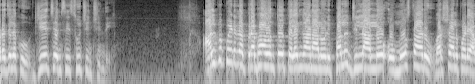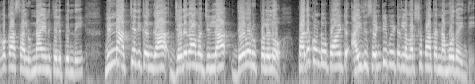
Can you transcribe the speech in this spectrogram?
ప్రజలకు జీహెచ్ఎంసీ సూచించింది. అల్పపీడన ప్రభావంతో తెలంగాణలోని పలు జిల్లాల్లో ఓ మోస్తారు వర్షాలు పడే అవకాశాలున్నాయని తెలిపింది. నిన్న అత్యధికంగా జనగామ జిల్లా దేవరుప్పలలో పదకొండు పాయింట్ ఐదు సెంటీమీటర్ల వర్షపాతం నమోదైంది.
